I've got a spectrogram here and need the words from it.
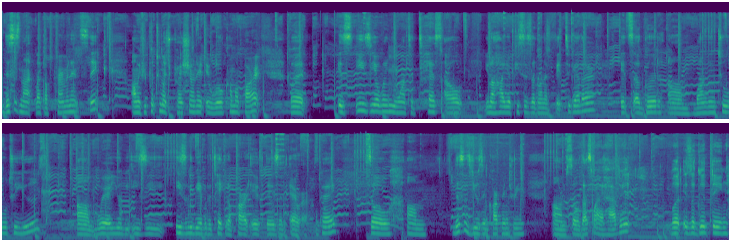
This is not like a permanent stick. Um, if you put too much pressure on it, it will come apart. But it's easier when you want to test out, you know, how your pieces are going to fit together. It's a good um, bonding tool to use um, where you'll be easy easily be able to take it apart if there's an error. Okay, so um, this is using carpentry um, so that's why I have it. But it's a good thing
